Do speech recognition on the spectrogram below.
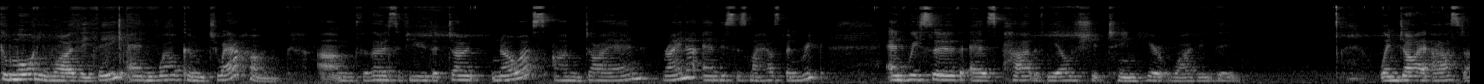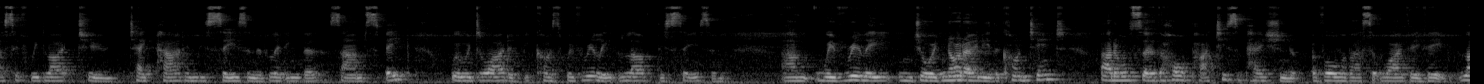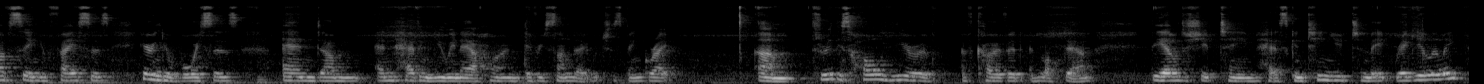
Good morning, YVV, and welcome to our home. Um, for those of you that don't know us, I'm Diane Rayner, and this is my husband Rick, and we serve as part of the eldership team here at YVV. When Di asked us if we'd like to take part in this season of letting the Psalms speak, we were delighted because we've really loved this season. Um, we've really enjoyed not only the content, but also the whole participation of all of us at YVV. Love seeing your faces, hearing your voices, and, um, and having you in our home every Sunday, which has been great. Um, through this whole year of, of COVID and lockdown, the eldership team has continued to meet regularly,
